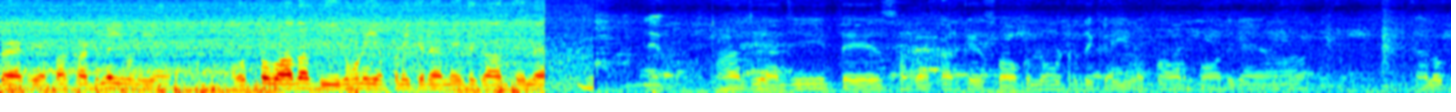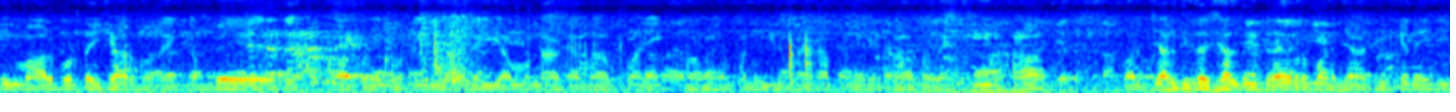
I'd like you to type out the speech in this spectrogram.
ਬੈਟਰੀ ਆਪਾਂ ਕੱਢ ਲਈ ਹੋਣੀ ਆ। ਉਸ ਤੋਂ ਬਾਅਦ ਆ ਵੀਰ ਹੋਣੀ ਆਪਣੀ ਕਿਰਾਨੇ ਦੀ ਦੁਕਾਨ ਤੇ ਲੈ ਹਾਂਜੀ ਹਾਂਜੀ ਤੇ ਸਫ਼ਰ ਕਰਕੇ 100 ਕਿਲੋਮੀਟਰ ਦੇ ਕਰੀਬ ਆਪਾਂ ਹੁਣ ਪਹੁੰਚ ਗਏ ਆ। ਚਲੋ ਵੀ ਮਾਲਪੁਰ ਤੇ ਹੁਸ਼ਿਆਰਪੁਰ ਦੇ ਗੱਬੇ ਦੇ ਆਪਣੀ ਰੋਟੀ ਲੱਗ ਗਈ ਆ। ਮੁੰਡਾ ਕਹਿੰਦਾ ਭਾਜੀ ਖਾਣਾ ਹੈ ਪਨੀਰ, ਮੈਂ ਕਿਹਾ, ਪਨੀਰ ਖਾ, ਭਾਵੇਂ ਖੀਰ ਖਾ, ਪਰ ਜਲਦੀ ਤੋਂ ਜਲਦੀ ਡਰਾਈਵਰ ਬਣ ਜਾ, ਠੀਕ ਹੈ ਨਹੀਂ ਜੀ?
